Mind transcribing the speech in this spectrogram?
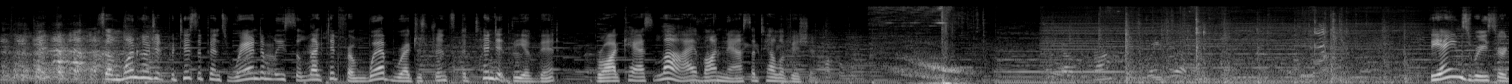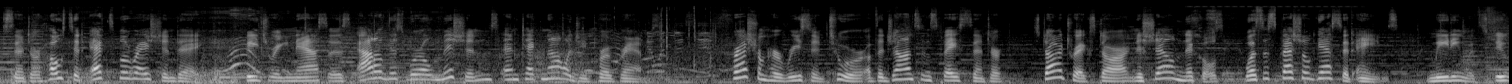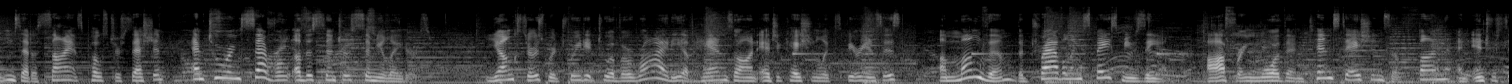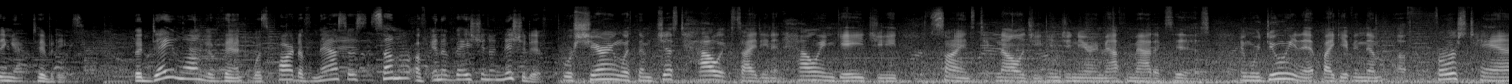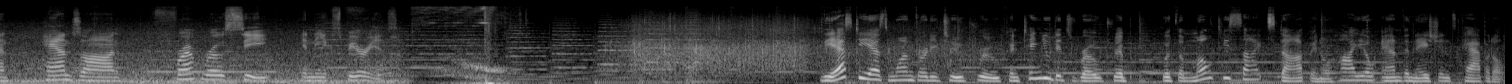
Some 100 participants randomly selected from web registrants attended the event, broadcast live on NASA television. The Ames Research Center hosted Exploration Day, featuring NASA's out of this world missions and technology programs. Fresh from her recent tour of the Johnson Space Center, Star Trek star Nichelle Nichols was a special guest at Ames, meeting with students at a science poster session and touring several of the center's simulators. Youngsters were treated to a variety of hands on educational experiences, among them the Traveling Space Museum, offering more than 10 stations of fun and interesting activities. The day long event was part of NASA's Summer of Innovation initiative. We're sharing with them just how exciting and how engaging science, technology, engineering, mathematics is. And we're doing it by giving them a first hand, hands on, front row seat in the experience. The STS 132 crew continued its road trip with a multi site stop in Ohio and the nation's capital.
